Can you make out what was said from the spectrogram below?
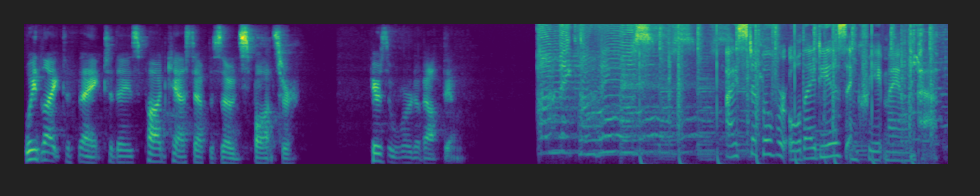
We'd like to thank today's podcast episode sponsor. Here's a word about them. I step over old ideas and create my own path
